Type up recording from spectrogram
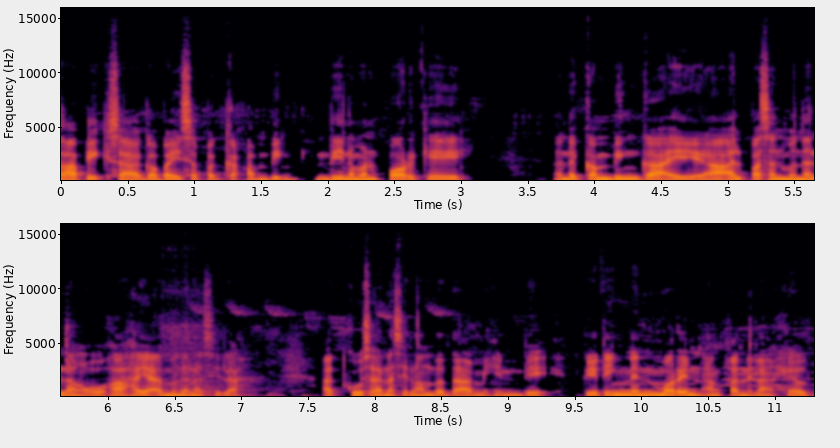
topic sa gabay sa pagkakambing, hindi naman porke na nagkambing ka ay aalpasan mo na lang o hahayaan mo na lang sila at kusa na silang dadami hindi. Titingnan mo rin ang kanilang health.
